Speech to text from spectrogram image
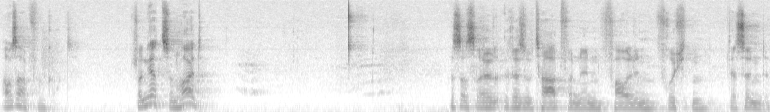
außerhalb von Gott. Schon jetzt und heute. Das ist das Resultat von den faulen Früchten der Sünde.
